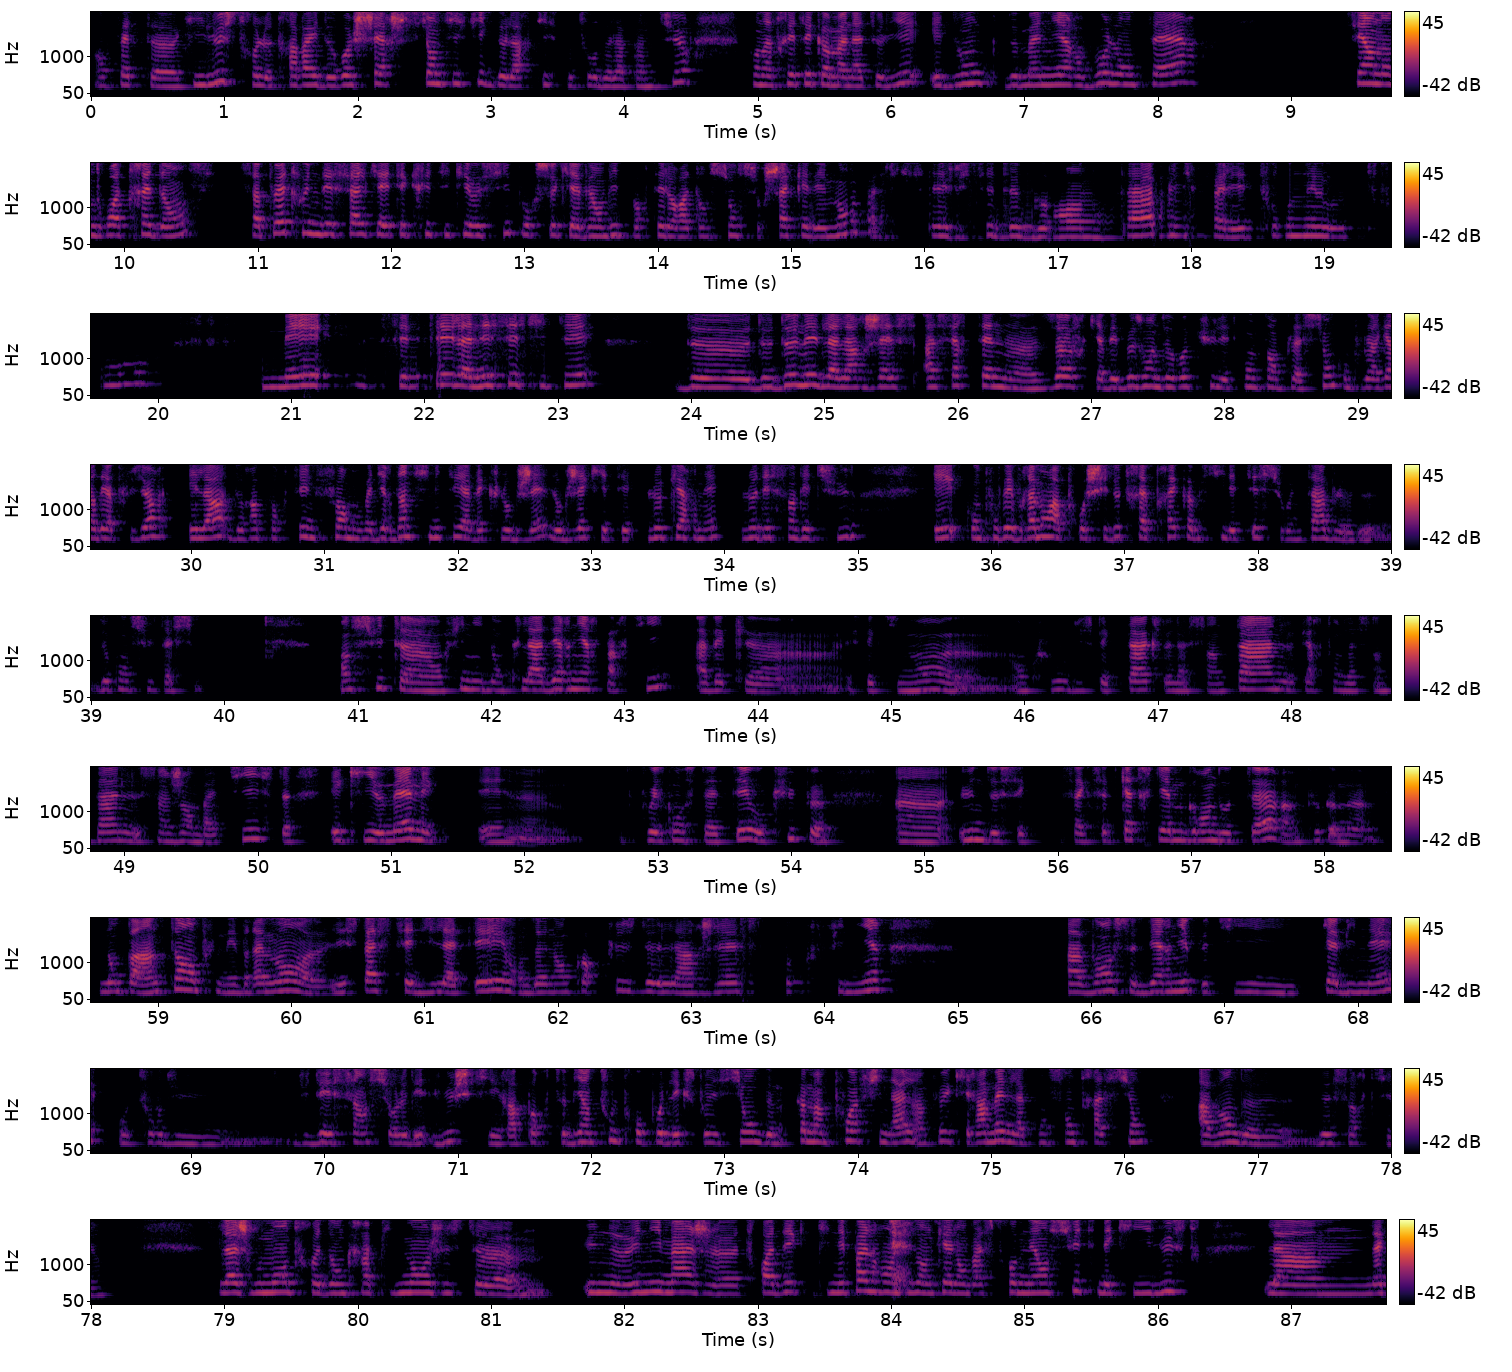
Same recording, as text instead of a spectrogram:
en fait, euh, qui illustrent le travail de recherche scientifique de l'artiste autour de la peinture, qu'on a traité comme un atelier. Et donc, de manière volontaire, c'est un endroit très dense. Ça peut être une des salles qui a été critiquée aussi pour ceux qui avaient envie de porter leur attention sur chaque élément, parce qu'il s'agissait de grandes tables, il fallait tourner autour. Mais c'était la nécessité de, donner de la largesse à certaines œuvres qui avaient besoin de recul et de contemplation, qu'on pouvait regarder à plusieurs, et là, de rapporter une forme, on va dire, d'intimité avec l'objet, l'objet qui était le carnet, le dessin d'étude, et qu'on pouvait vraiment approcher de très près comme s'il était sur une table de, consultation. Ensuite, euh, on finit donc la dernière partie avec euh, effectivement euh, en clou du spectacle la Sainte-Anne, le carton de la Sainte-Anne, le Saint-Jean-Baptiste, et qui eux-mêmes vous pouvez le constater, occupe une de ces, cette quatrième grande hauteur, un peu comme, non pas un temple, mais vraiment l'espace s'est dilaté, on donne encore plus de largesse pour finir avant ce dernier petit cabinet autour du, dessin sur le déluge qui rapporte bien tout le propos de l'exposition comme un point final un peu et qui ramène la concentration avant de, sortir. Là, je vous montre donc rapidement juste euh, une, image 3D euh, qui n'est pas le rendu dans lequel on va se promener ensuite, mais qui illustre la,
